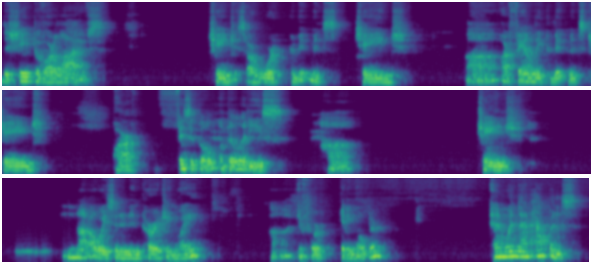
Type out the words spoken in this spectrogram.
the shape of our lives changes. Our work commitments change, uh, our family commitments change, our physical abilities uh, change, not always in an encouraging way uh, if we're getting older. And when that happens,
